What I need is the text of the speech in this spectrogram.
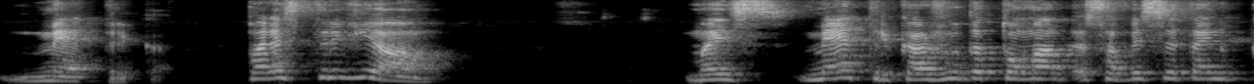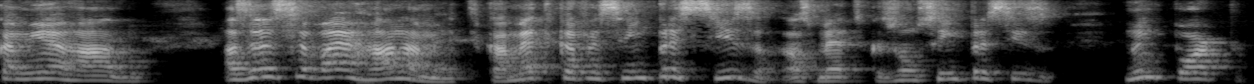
métrica. Parece trivial, mas métrica ajuda a tomar, saber se você está indo para o caminho errado. Às vezes você vai errar na métrica. A métrica vai ser imprecisa. As métricas vão ser imprecisas. Não importa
